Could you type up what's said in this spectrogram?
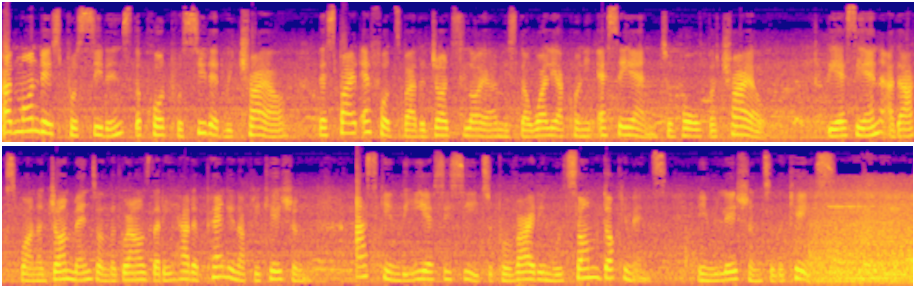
At Monday's proceedings, the court proceeded with trial despite efforts by the judge's lawyer, Mr. Wale Akoni SAN, to hold the trial. The SAN had asked for an adjournment on the grounds that he had a pending application asking the EFCC to provide him with some documents in relation to the case.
